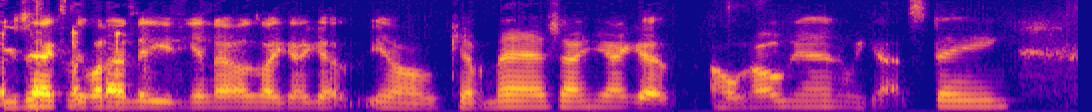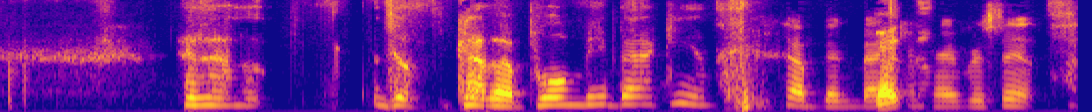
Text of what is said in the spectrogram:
exactly what I need. You know, I was like, I got you know Kevin Nash out here. I got Hulk Hogan. We got Sting, and then just kind of pulled me back in. I've been back That- in ever since.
